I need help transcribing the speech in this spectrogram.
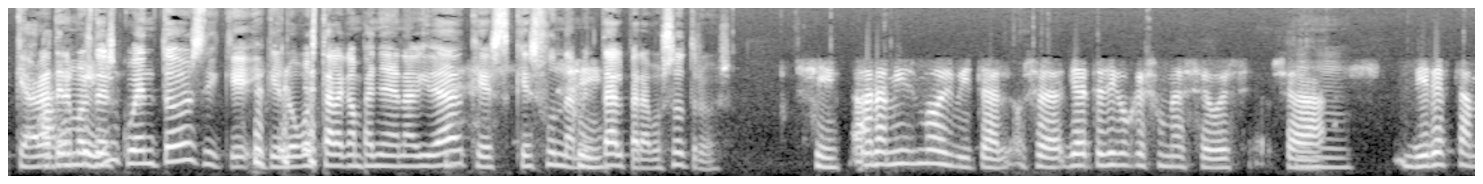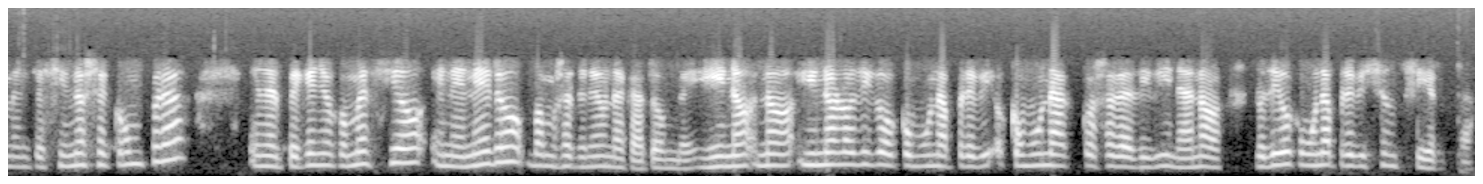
que ahora tenemos descuentos y que, luego está la campaña de Navidad, que es, que es fundamental para vosotros. Sí, ahora mismo es vital. O sea, ya te digo que es un SOS. O sea, directamente, si no se compra en el pequeño comercio, en enero vamos a tener una hecatombe. Y no, no, y no lo digo como una, como una cosa de adivina, no, lo digo como una previsión cierta.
